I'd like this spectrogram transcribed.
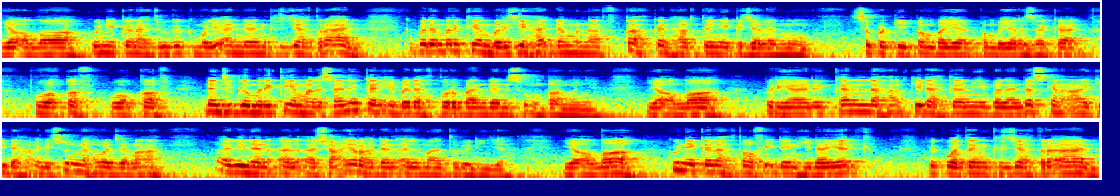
Ya Allah, kurniakanlah juga kemuliaan dan kesejahteraan kepada mereka yang berjihad dan menafkahkan hartanya ke jalanmu seperti pembayar-pembayar zakat, wakaf-wakaf dan juga mereka yang melaksanakan ibadah kurban dan seumpamanya. Ya Allah, perihalakanlah akidah kami berlandaskan akidah ahli sunnah wal jamaah alilan al-asyairah dan al-maturidiyah. Ya Allah, kurniakanlah taufik dan hidayat kekuatan kesejahteraan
